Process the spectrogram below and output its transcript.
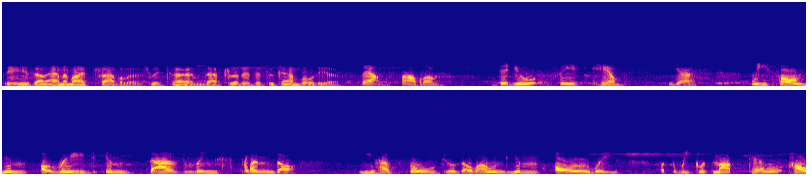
These are Annamite travelers returned after a visit to Cambodia. Their sovereign. Did you see him? Yes, we saw him arrayed in dazzling splendor. He has soldiers around him always, but we could not tell how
